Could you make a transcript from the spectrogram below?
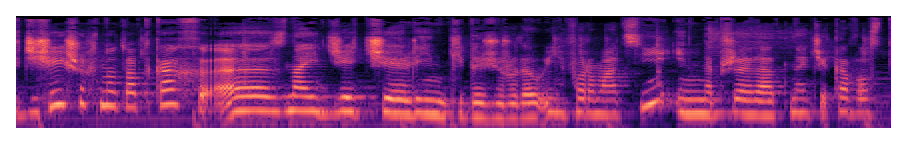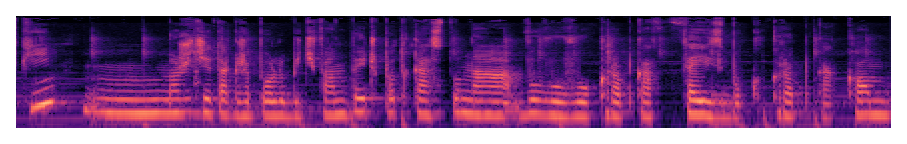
W dzisiejszych notatkach e, znajdziecie linki do źródeł informacji, inne przydatne ciekawostki. Mm, możecie także polubić fanpage podcastu na www.facebook.com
